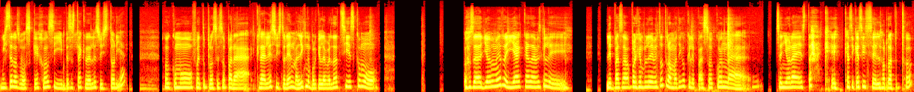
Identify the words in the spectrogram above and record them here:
¿viste los bosquejos y empezaste a crearle su historia? ¿O cómo fue tu proceso para crearle su historia al maligno? Porque la verdad sí es como... O sea, yo me reía cada vez que le, le pasaba, por ejemplo, el evento traumático que le pasó con la señora esta, que casi casi se lo raptó,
